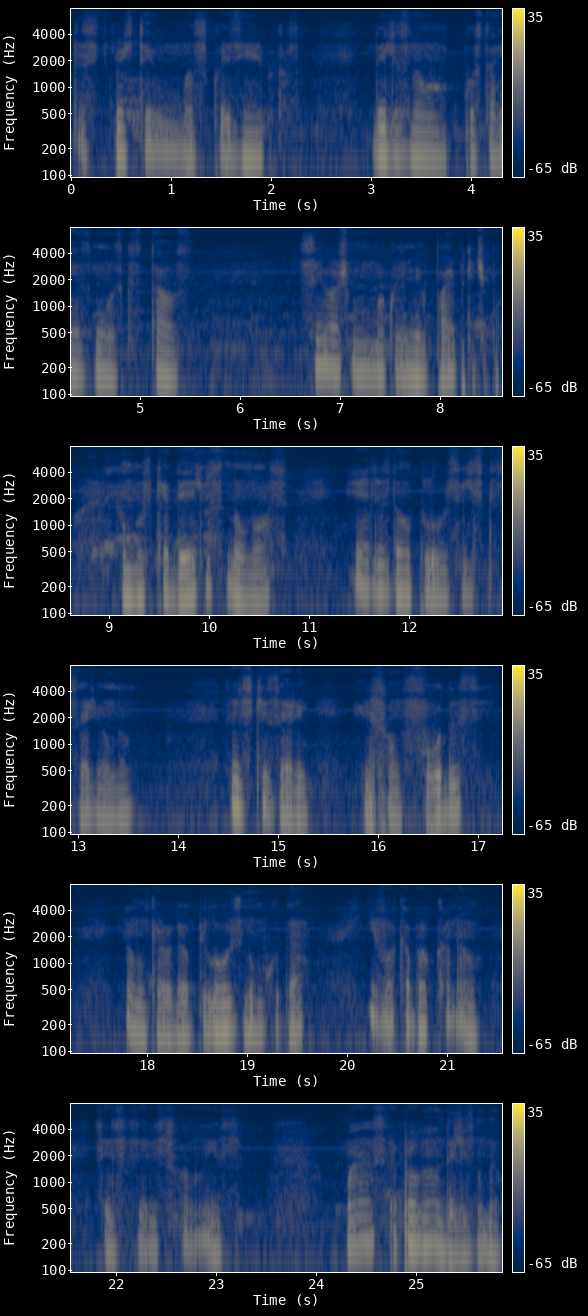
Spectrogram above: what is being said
Que simplesmente tem umas coisinhas aí por causa deles não postarem as músicas e tal. Isso eu acho uma coisa meio pai, porque tipo, a música é deles, não nossa. Eles dão upload se eles quiserem ou não. Se eles quiserem, eles falam foda-se. Eu não quero dar upload, não vou dar. E vou acabar com o canal. Se eles quiserem, eles falam isso. Mas é problema deles, não meu.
